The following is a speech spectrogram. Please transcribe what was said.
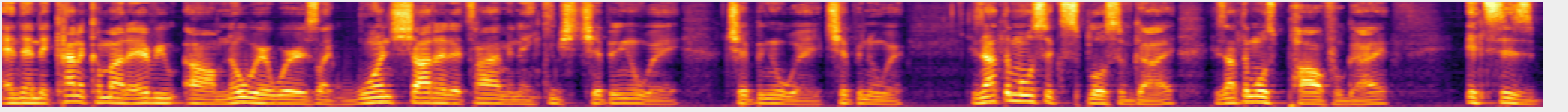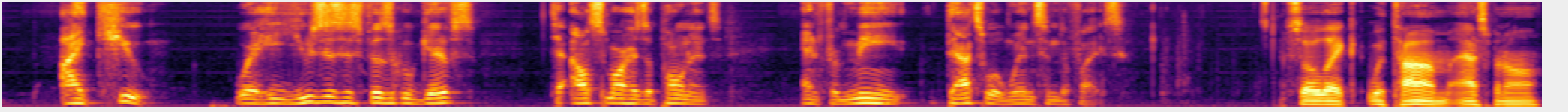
and then they kind of come out of every um, nowhere where it's like one shot at a time, and then he keeps chipping away, chipping away, chipping away. He's not the most explosive guy. He's not the most powerful guy. It's his IQ, where he uses his physical gifts to outsmart his opponents, and for me, that's what wins him the fights. So like with Tom Aspinall,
